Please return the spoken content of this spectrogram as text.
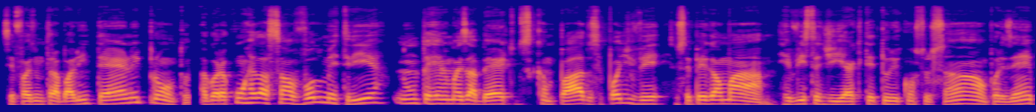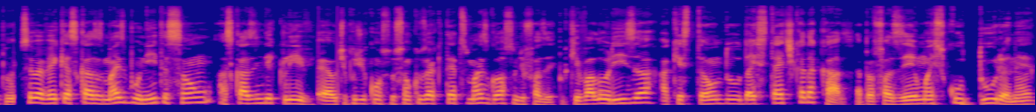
você faz um trabalho interno e pronto. Agora, com relação à volumetria, num terreno mais aberto, descampado, você pode ver. Se você pegar uma revista de arquitetura e construção, por exemplo, você vai ver que as casas mais bonitas são as casas em declive. É o tipo de construção que os arquitetos mais gostam de fazer, porque valoriza a questão do, da estética da casa. Dá para fazer uma escultura, né,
